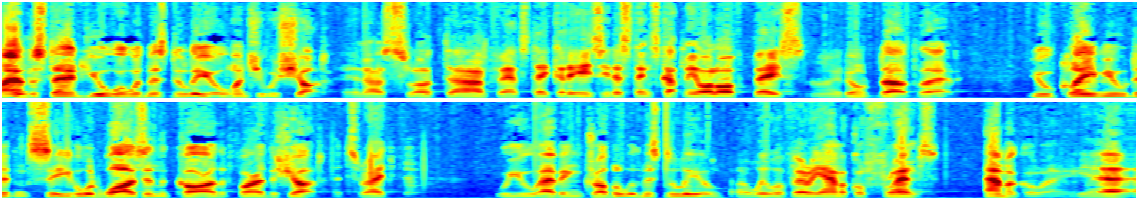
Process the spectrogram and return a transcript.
I understand you were with Miss DeLeo when she was shot. Hey, now, slow down, Vance. Take it easy. This thing's got me all off base. I don't doubt that. You claim you didn't see who it was in the car that fired the shot. That's right. Were you having trouble with Miss DeLeo? Oh, we were very amicable friends. Amicable, eh? Yeah.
